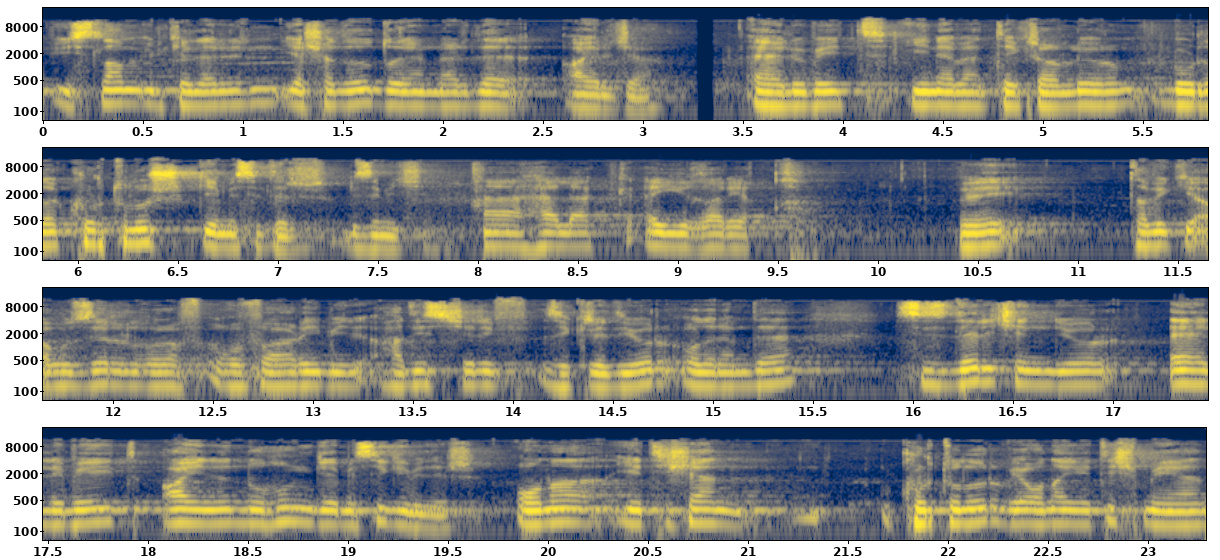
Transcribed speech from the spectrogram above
İslam ülkelerinin yaşadığı dönemlerde ayrıca. Ehl-i Beyt yine ben tekrarlıyorum. Burada kurtuluş gemisidir bizim için. ما هلك أي غرق Ve tabii ki Abu Zer'il Gıfari bir hadis-i şerif zikrediyor. O dönemde sizler için diyor Ehl-i Beyt aynı Nuh'un gemisi gibidir. Ona yetişen kurtulur ve ona yetişmeyen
